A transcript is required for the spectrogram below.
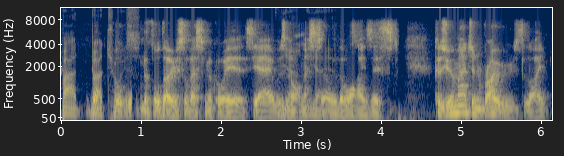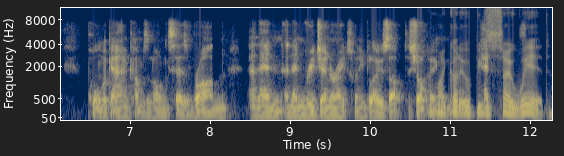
bad bad choice wonderful though Sylvester McCoy is. Yeah, it was Yeah, not necessarily yeah. the wisest. Because you imagine Rose, like Paul McGann comes along, says run, and then and then regenerates when he blows up the shopping. oh my god it would be And- so weird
